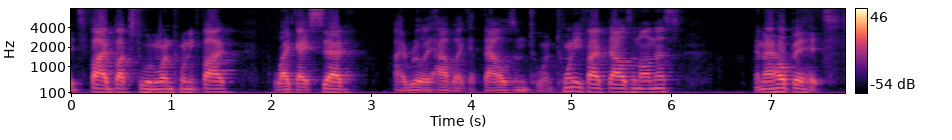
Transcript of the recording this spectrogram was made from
it's five bucks to win 125. Like I said, I really have like a thousand to win 25,000 on this. And I hope it hits.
